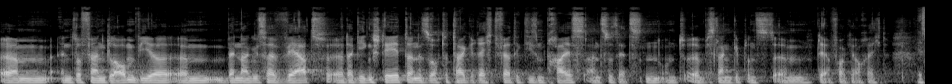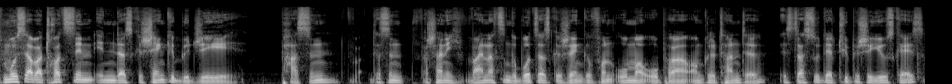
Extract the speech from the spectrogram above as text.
Ähm, insofern glauben wir, ähm, wenn da ein gewisser Wert äh, dagegen steht, dann ist es auch total gerechtfertigt, diesen Preis anzusetzen. Und äh, bislang gibt uns ähm, der Erfolg ja auch recht. Es muss aber trotzdem in das Geschenkebudget passen. Das sind wahrscheinlich Weihnachts- und Geburtstagsgeschenke von Oma, Opa, Onkel, Tante. Ist das so der typische Use Case?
